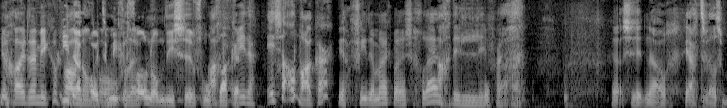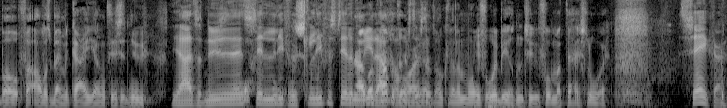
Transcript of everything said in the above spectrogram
Je gooit de microfoon Frida om. gooit de microfoon om, die is eh, vroeg Ach, wakker. Frida. Is ze al wakker? Ja, Frida, maak maar eens een geluid. Ach, die lieverd. Ja, ze zit nou, ja, terwijl ze boven alles bij elkaar jankt, is het nu. Ja, het is nu een stille, lieve, lieve stille Nou, wat dat betreft is dat ook wel een mooi voorbeeld natuurlijk voor Matthijs Loor. Zeker.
